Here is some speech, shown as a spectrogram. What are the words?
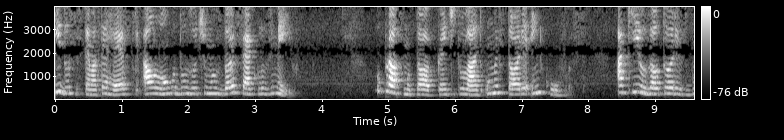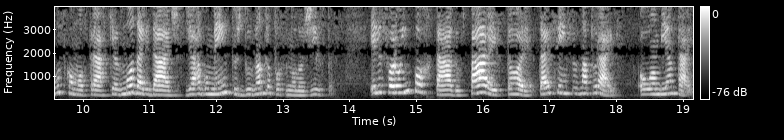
e do sistema terrestre ao longo dos últimos dois séculos e meio. O próximo tópico é intitulado Uma História em Curvas. Aqui, os autores buscam mostrar que as modalidades de argumentos dos antropocenologistas eles foram importados para a história das ciências naturais ou ambientais.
